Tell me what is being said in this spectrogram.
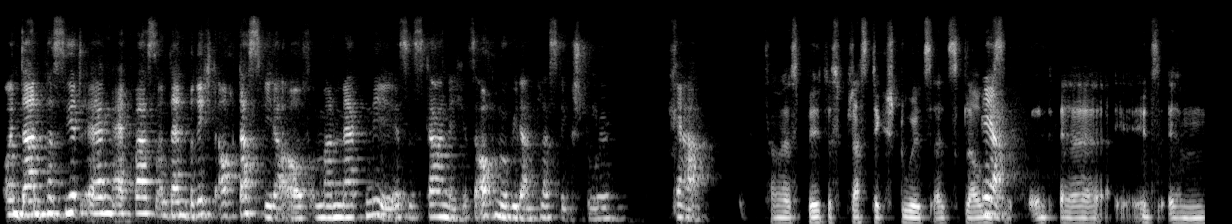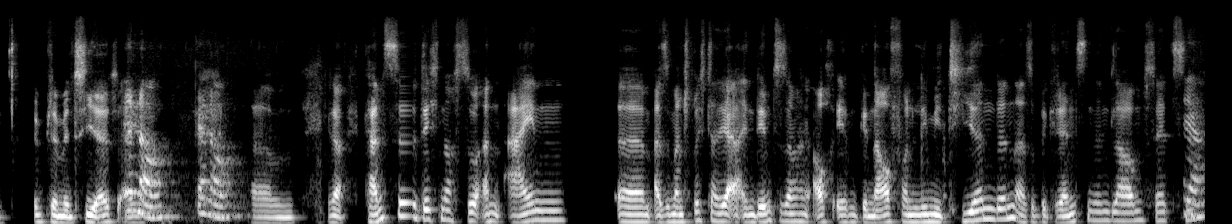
Und dann passiert irgendetwas und dann bricht auch das wieder auf und man merkt, nee, ist es gar nicht, ist auch nur wieder ein Plastikstuhl. Ja. Haben wir das Bild des Plastikstuhls als Glaubenssatz ja. äh, ähm, implementiert. Genau, genau. Ähm, genau. Kannst du dich noch so an einen ähm, also man spricht dann ja in dem Zusammenhang auch eben genau von limitierenden, also begrenzenden Glaubenssätzen. Ja.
